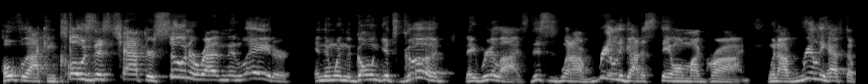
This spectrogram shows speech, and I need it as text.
Hopefully, I can close this chapter sooner rather than later. And then when the going gets good, they realize this is when I really got to stay on my grind, when I really have to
